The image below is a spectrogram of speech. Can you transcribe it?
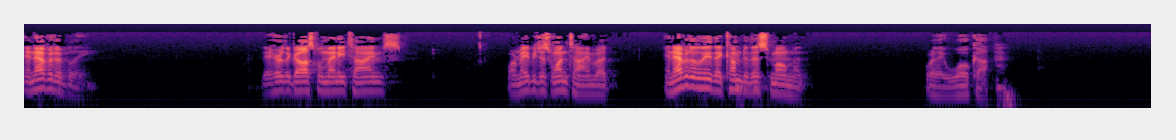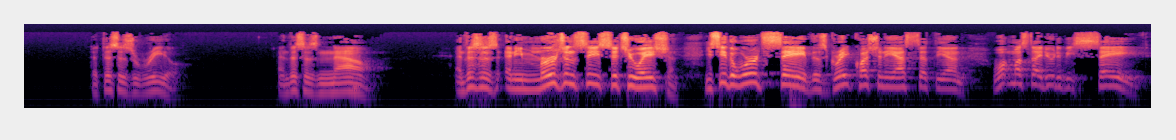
Inevitably, they heard the gospel many times, or maybe just one time, but inevitably they come to this moment where they woke up. That this is real, and this is now. And this is an emergency situation. You see, the word saved, this great question he asks at the end what must I do to be saved?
